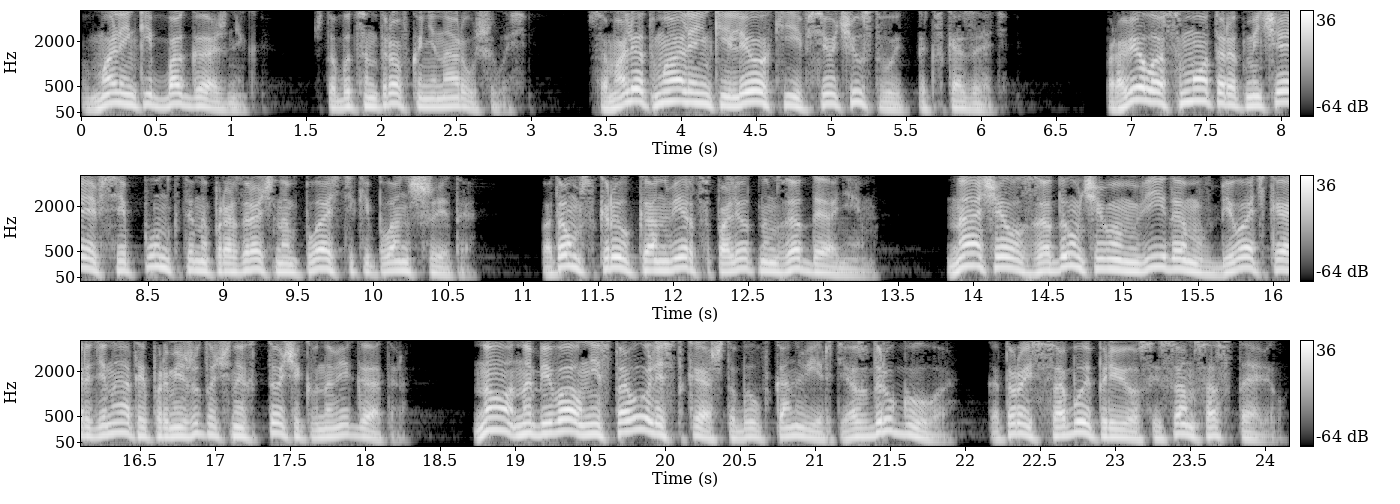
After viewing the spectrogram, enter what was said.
в маленький багажник, чтобы центровка не нарушилась. Самолет маленький, легкий, все чувствует, так сказать. Провел осмотр, отмечая все пункты на прозрачном пластике планшета. Потом вскрыл конверт с полетным заданием. Начал с задумчивым видом вбивать координаты промежуточных точек в навигатор. Но набивал не с того листка, что был в конверте, а с другого, который с собой привез и сам составил.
